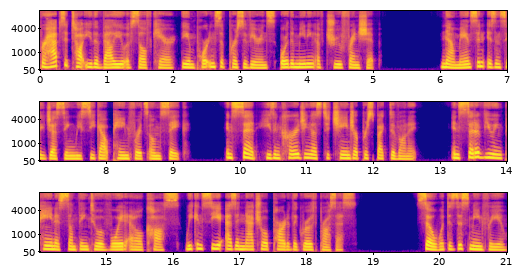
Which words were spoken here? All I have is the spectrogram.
Perhaps it taught you the value of self care, the importance of perseverance, or the meaning of true friendship. Now, Manson isn't suggesting we seek out pain for its own sake. Instead, he's encouraging us to change our perspective on it. Instead of viewing pain as something to avoid at all costs, we can see it as a natural part of the growth process. So, what does this mean for you?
